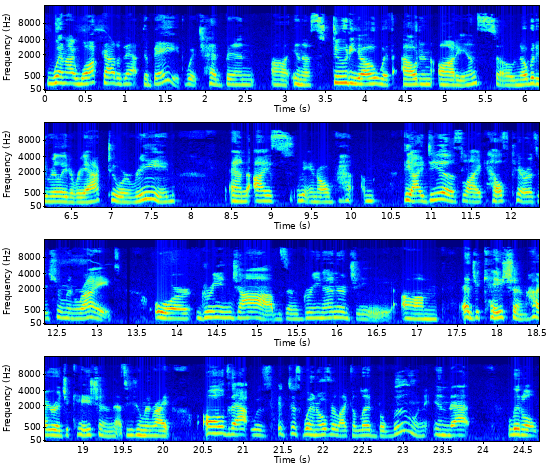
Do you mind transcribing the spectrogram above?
when I walked out of that debate, which had been uh, in a studio without an audience, so nobody really to react to or read. And I, you know, the ideas like healthcare as a human right, or green jobs and green energy, um, education, higher education as a human right. All of that was, it just went over like a lead balloon in that little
